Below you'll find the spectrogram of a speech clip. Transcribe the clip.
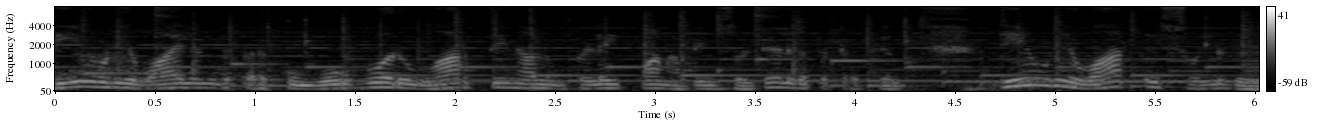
தேவனுடைய வாயிலிருந்து பிறக்கும் ஒவ்வொரு வார்த்தையினாலும் பிழைப்பான் அப்படின்னு சொல்லிட்டு எழுதப்பட்டிருக்கு. தேவனுடைய வார்த்தை சொல்லுது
